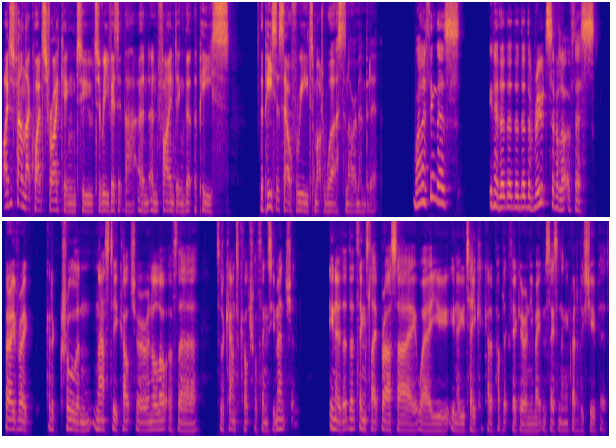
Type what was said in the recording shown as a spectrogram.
I just found that quite striking to to revisit that and and finding that the piece the piece itself reads much worse than I remembered it. Well, I think there's you know the the the, the roots of a lot of this very very kind of cruel and nasty culture and a lot of the sort of countercultural things you mentioned. You know, the things like Brass Eye, where you you know you take a kind of public figure and you make them say something incredibly stupid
